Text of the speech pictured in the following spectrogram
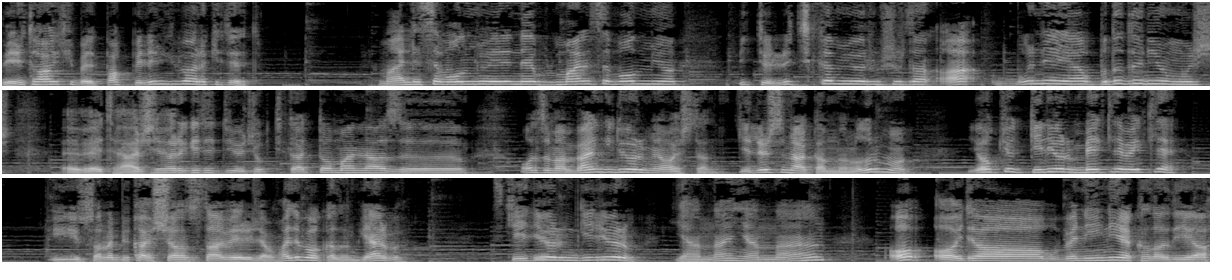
Beni takip et bak benim gibi hareket et. Maalesef olmuyor eline maalesef olmuyor. Bir türlü çıkamıyorum şuradan. Aa, bu ne ya bu da dönüyormuş. Evet her şey hareket ediyor çok dikkatli olman lazım. O zaman ben gidiyorum yavaştan. Gelirsin arkamdan olur mu? Yok yok geliyorum bekle bekle. İyi sana birkaç şans daha vereceğim. Hadi bakalım gel bu. Geliyorum geliyorum. Yandan yandan. Hop ayda bu beni yine yakaladı ya.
